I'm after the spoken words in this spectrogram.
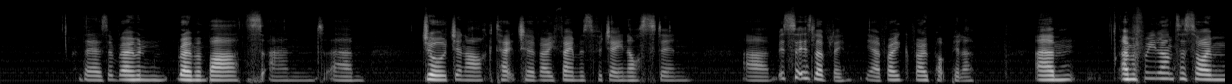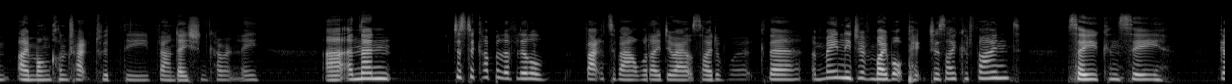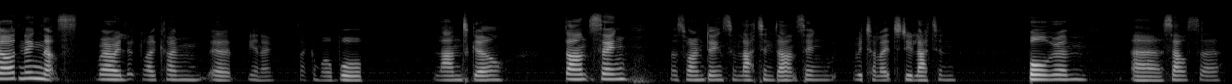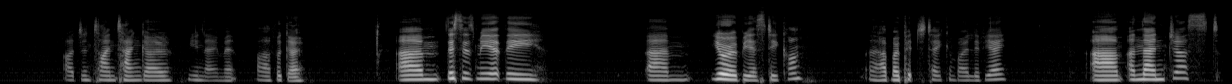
There's a Roman Roman baths and um, Georgian architecture, very famous for Jane Austen. Um, it's, it's lovely. Yeah, very very popular. Um, I'm a freelancer, so I'm I'm on contract with the foundation currently. Uh, and then just a couple of little facts about what I do outside of work. There, I'm mainly driven by what pictures I could find. So you can see gardening. That's where I look like I'm, uh, you know, Second World War land girl. Dancing. That's why I'm doing some Latin dancing, which I like to do Latin ballroom, uh, salsa, Argentine tango, you name it. I'll have a go. Um, this is me at the um, EuroBSDCon. I had my picture taken by Olivier. Um, and then just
